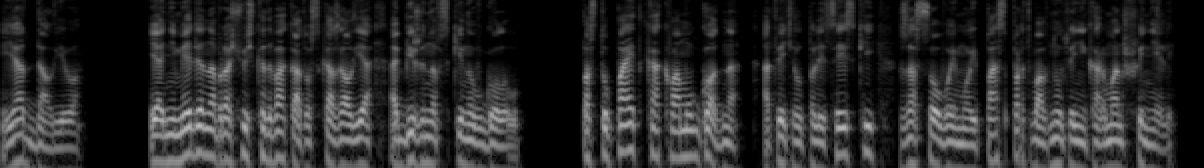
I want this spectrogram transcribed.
я отдал его. «Я немедленно обращусь к адвокату», — сказал я, обиженно вскинув голову. «Поступает как вам угодно», — ответил полицейский, засовывая мой паспорт во внутренний карман шинели.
